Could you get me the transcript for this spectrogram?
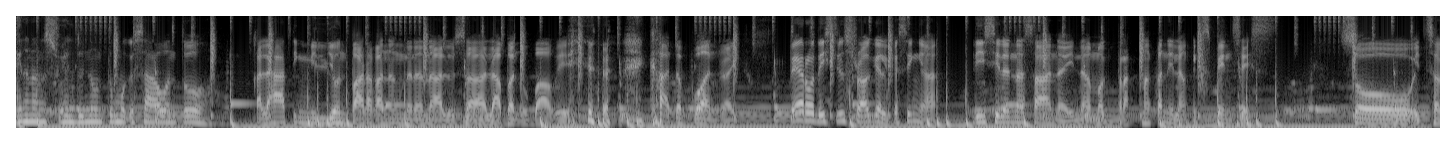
laki na ng sweldo nung itong mag-asawan to. Kalahating milyon para ka nang nananalo sa laban o bawi. Kada buwan, right? Pero they still struggle kasi nga, di sila nasanay na mag-track ng kanilang expenses. So, it's a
